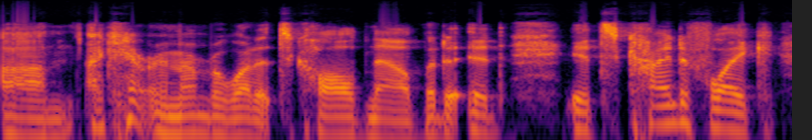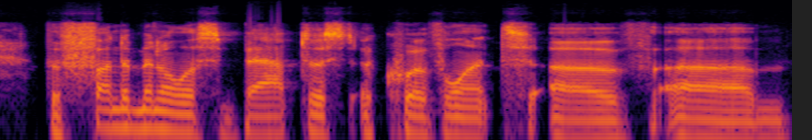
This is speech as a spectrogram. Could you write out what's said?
Um, I can't remember what it's called now, but it it's kind of like the fundamentalist Baptist equivalent of. Um,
